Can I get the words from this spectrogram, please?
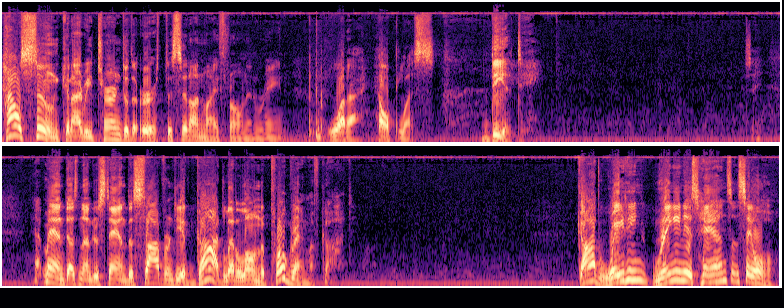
How soon can I return to the earth to sit on my throne and reign? What a helpless deity. See? That man doesn't understand the sovereignty of God, let alone the program of God. God waiting, wringing his hands, and say, Oh,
